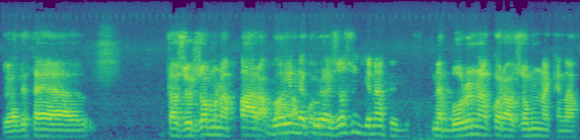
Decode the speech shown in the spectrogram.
Δηλαδή θα, θα ζοριζόμουν πάρα, Μπορεί πάρα να πολύ. κουραζόσουν και να φύγουν. Ναι, μπορεί να κουραζόμουν και να.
